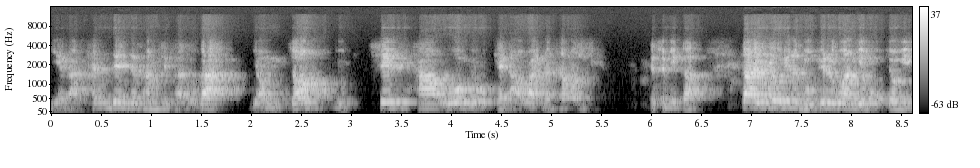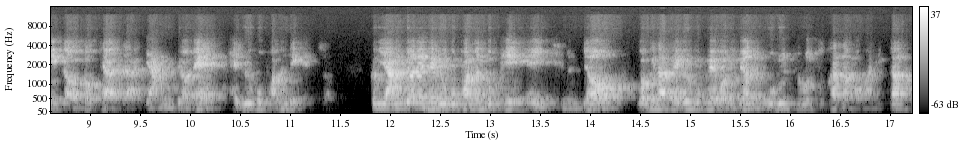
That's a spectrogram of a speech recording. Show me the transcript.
얘가 탄젠트 34도가 0.6745 이렇게 나와 있는 상황이에요. 됐습니까? 자, 이제 우리는 높이를 구하는 게 목적이니까 어떻게 하자? 양변에 100을 곱하면 되겠죠. 그럼 양변에 100을 곱하면 높이 h는요. 여기다 100을 곱해버리면 오른쪽으로 두 칸 넘어가니까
